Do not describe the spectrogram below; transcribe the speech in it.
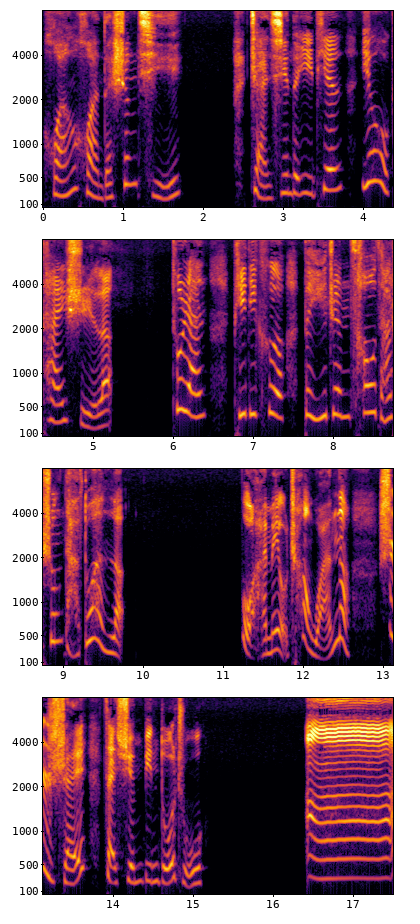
缓缓的升起。崭新的一天又开始了。突然，皮迪克被一阵嘈杂声打断了。我还没有唱完呢，是谁在喧宾夺主？啊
